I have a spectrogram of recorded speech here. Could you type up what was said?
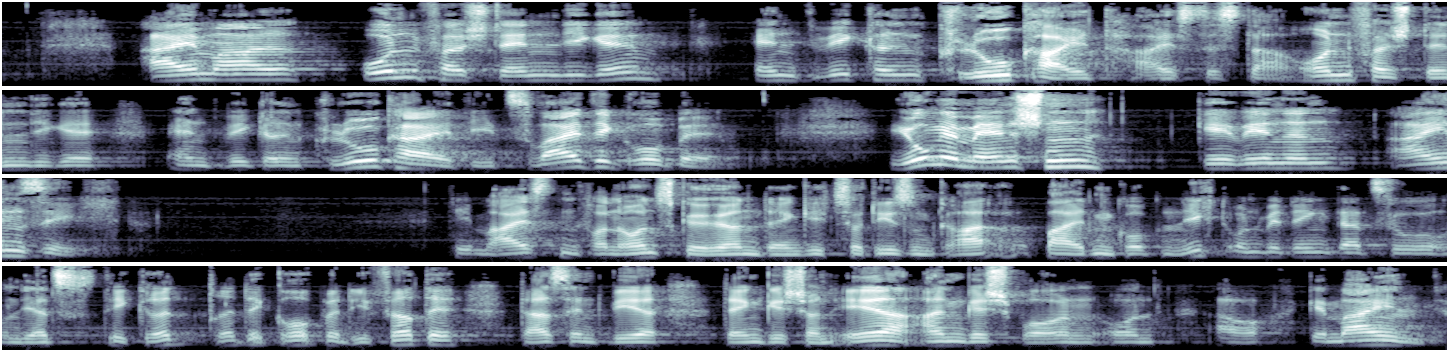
Einmal Unverständige entwickeln Klugheit, heißt es da. Unverständige entwickeln Klugheit. Die zweite Gruppe. Junge Menschen gewinnen Einsicht. Die meisten von uns gehören, denke ich, zu diesen beiden Gruppen nicht unbedingt dazu. Und jetzt die dritte Gruppe, die vierte, da sind wir, denke ich, schon eher angesprochen und auch gemeint.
